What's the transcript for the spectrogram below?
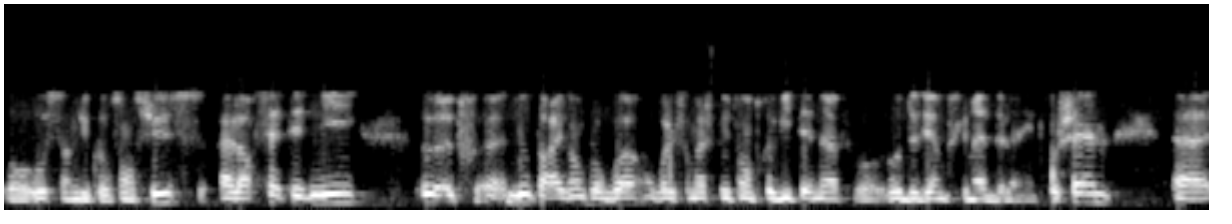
au, au, sein du consensus. Alors, 7,5, euh, nous, par exemple, on voit, on voit le chômage plutôt entre 8 et 9 au, deuxième trimestre de l'année prochaine. euh,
